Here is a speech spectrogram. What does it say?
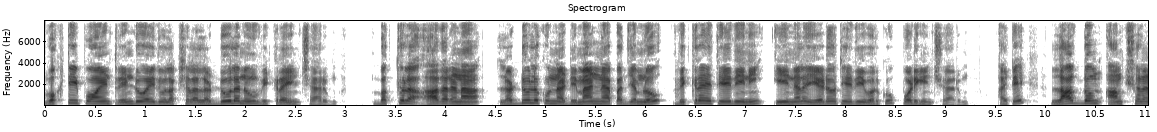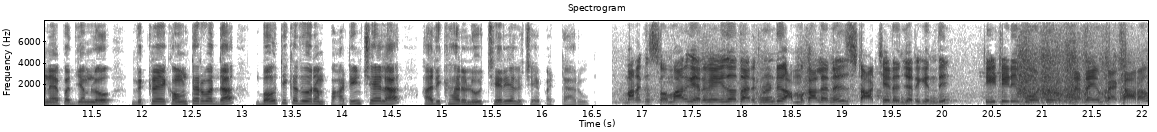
ఒకటి పాయింట్ రెండు ఐదు లక్షల లడ్డూలను విక్రయించారు. భక్తుల ఆదరణ లడ్డూలకున్న డిమాండ్ నేపథ్యంలో విక్రయ తేదీని ఈ నెల ఏడో తేదీ వరకు పొడిగించారు. అయితే లాక్డౌన్ ఆంక్షల నేపథ్యంలో విక్రయ కౌంటర్ వద్ద భౌతిక దూరం పాటించేలా అధికారులు చర్యలు చేపట్టారు. మనకు సుమారుగా ఇరవై ఐదో తారీఖు నుండి అమ్మకాలు అనేది స్టార్ట్ చేయడం జరిగింది. టీటీడీ బోర్డు నిర్ణయం ప్రకారం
